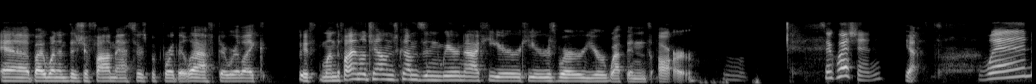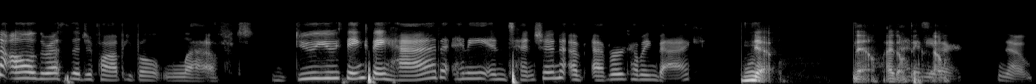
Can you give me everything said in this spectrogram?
uh, by one of the Jaffa masters before they left. They were like, if when the final challenge comes and we're not here, here's where your weapons are. So, question: Yes. When all of the rest of the Jaffa people left, do you think they had any intention of ever coming back? No. No, I don't think so. either. No.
